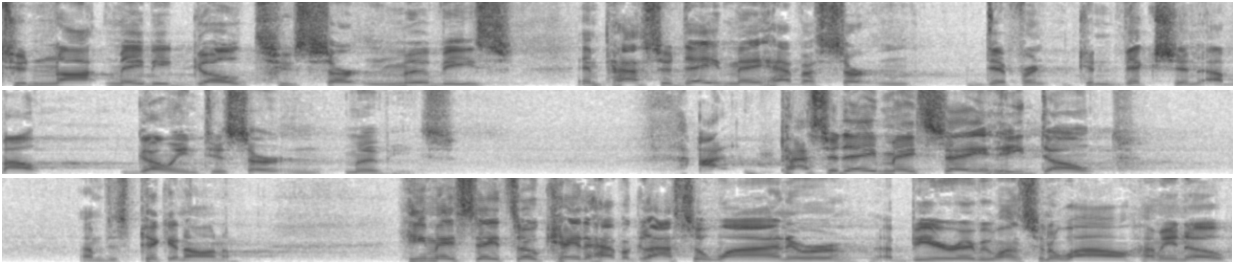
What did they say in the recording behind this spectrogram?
to not maybe go to certain movies, and Pastor Dave may have a certain different conviction about going to certain movies. I, Pastor Dave may say, and he don't, I'm just picking on him. He may say it's okay to have a glass of wine or a beer every once in a while. How many know?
